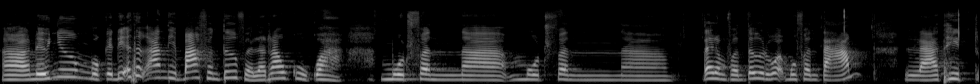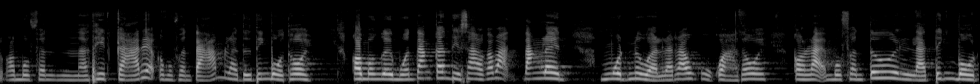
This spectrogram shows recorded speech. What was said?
À, nếu như một cái đĩa thức ăn thì 3 phần tư phải là rau củ quả, một phần à, một phần à, đây là một phần tư đúng không ạ? Một phần tám là thịt còn một phần à, thịt cá đấy ạ còn một phần tám là từ tinh bột thôi còn một người muốn tăng cân thì sao các bạn tăng lên một nửa là rau củ quả thôi còn lại một phần tư là tinh bột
